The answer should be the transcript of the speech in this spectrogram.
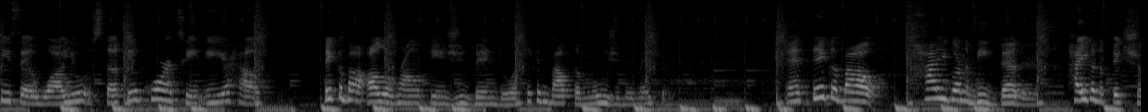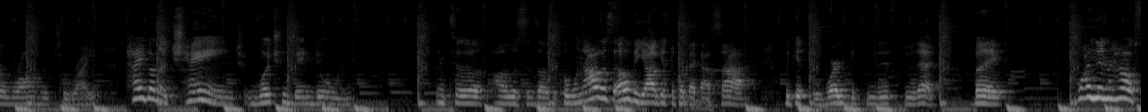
He said, while you stuck in quarantine in your house, think about all the wrong things you've been doing. Thinking about the moves you've been making and think about how you're gonna be better, how you're gonna fix your wrongs into right, how you're gonna change what you've been doing until all this is over. Because when all this is over, y'all get to go back outside. We get to work, get to do this, do that. But while you're in the house,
